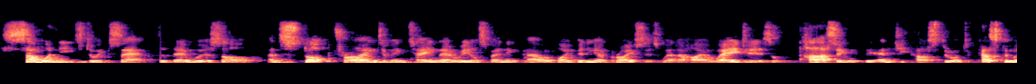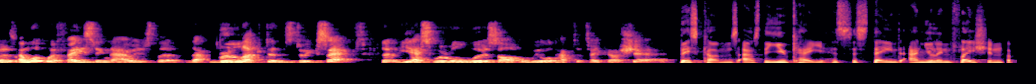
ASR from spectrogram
someone needs to accept that they're worse off and stop trying to maintain their real spending power by bidding up prices, whether higher wages or passing the energy costs through onto customers. And what we're facing now is that, that reluctance to accept that, yes, we're all worse off and we all have to take our share. This comes as the UK has sustained annual inflation of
